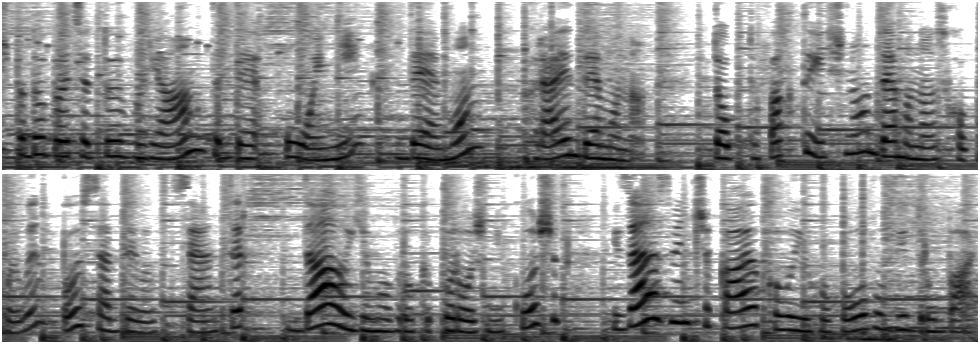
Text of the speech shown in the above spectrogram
Більш подобається той варіант, де Оні, демон, грає демона. Тобто, фактично, демона схопили, посадили в центр, дали йому в руки порожній кошик, і зараз він чекає, коли його голову відрубають.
